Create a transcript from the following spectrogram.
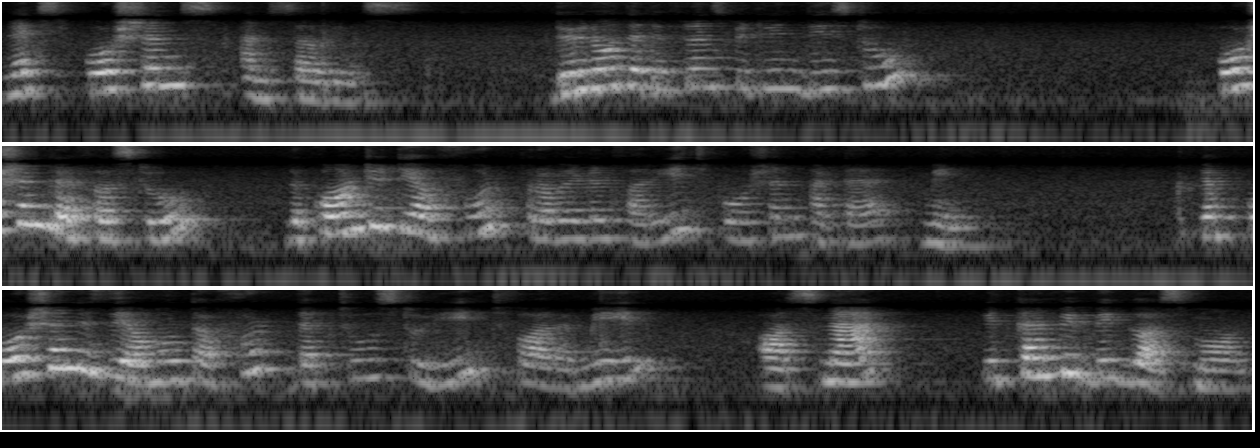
Next, portions and servings. Do you know the difference between these two? Portion refers to the quantity of food provided for each portion at a meal. A portion is the amount of food that choose to eat for a meal or snack. It can be big or small.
